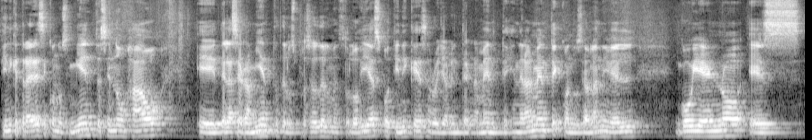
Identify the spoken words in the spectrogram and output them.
tiene que traer ese conocimiento, ese know-how de las herramientas, de los procesos, de las metodologías, o tiene que desarrollarlo internamente. Generalmente, cuando se habla a nivel gobierno es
